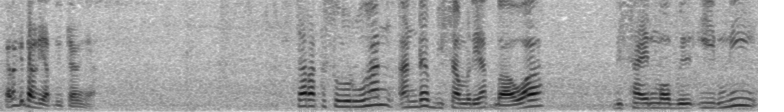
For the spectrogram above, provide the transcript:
Sekarang kita lihat detailnya. Secara keseluruhan Anda bisa melihat bahwa desain mobil ini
